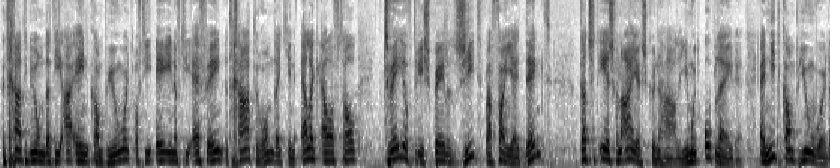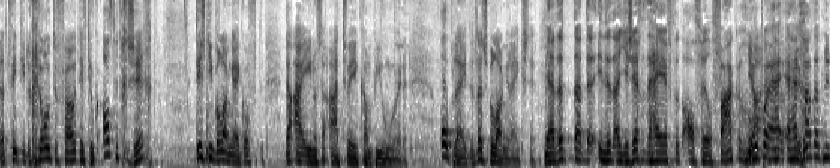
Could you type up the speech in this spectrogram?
het gaat er niet om dat die A1 kampioen wordt, of die E1 of die F1. Het gaat erom dat je in elk elftal twee of drie spelers ziet... waarvan jij denkt dat ze het eerst van Ajax kunnen halen. Je moet opleiden en niet kampioen worden. Dat vindt hij de grote fout, heeft hij ook altijd gezegd. Het is niet belangrijk of de A1 of de A2 kampioen worden. Opleiden, dat is het belangrijkste. Ja, dat, dat, dat- inderdaad, je zegt dat hij heeft het al veel vaker geroepen. Ja, hij, hij hij roept- gaat dat nu,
